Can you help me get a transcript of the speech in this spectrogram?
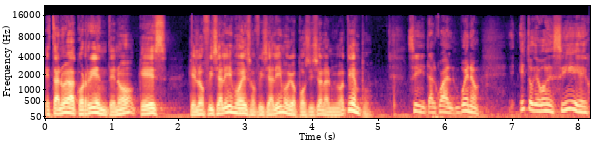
esta nueva corriente, ¿no? Que es que el oficialismo es oficialismo y oposición al mismo tiempo. Sí, tal cual. Bueno, esto que vos decís es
